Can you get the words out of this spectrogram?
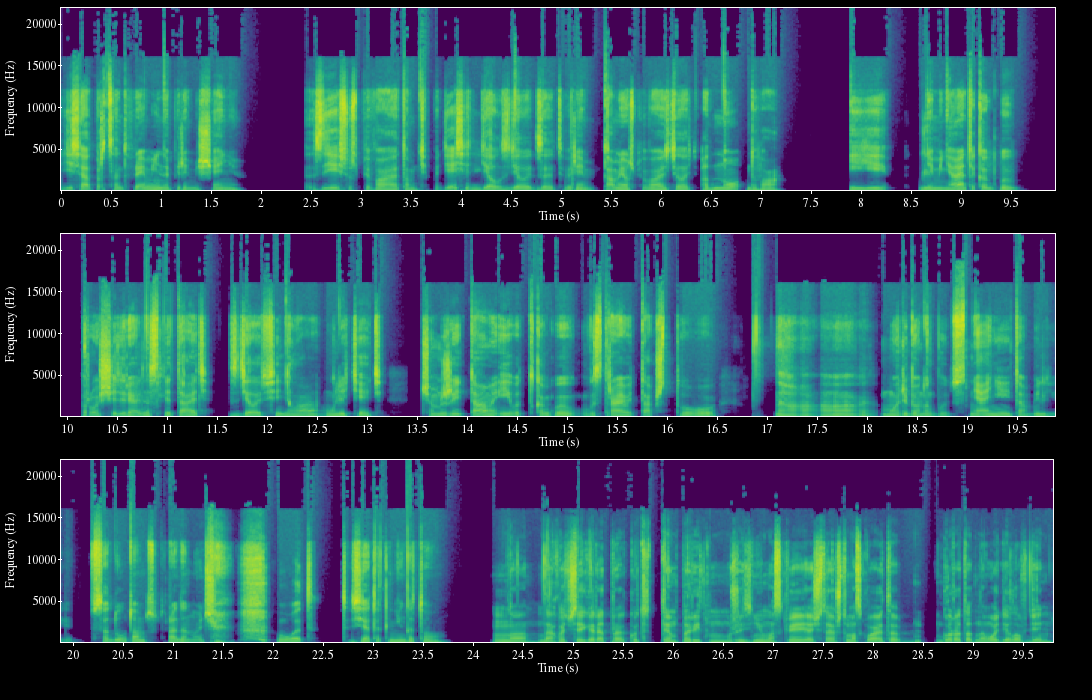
50% времени на перемещение. Здесь успеваю там типа 10 дел сделать за это время, там я успеваю сделать одно-два. И для меня это как бы проще реально слетать, сделать все дела, улететь, чем жить там и вот как бы выстраивать так, что а, мой ребенок будет с няней там или в саду там с утра до ночи. вот. То есть я так не готова. Да, да, хоть все говорят про какой-то темпоритм жизни в Москве, я считаю, что Москва — это город одного дела в день.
